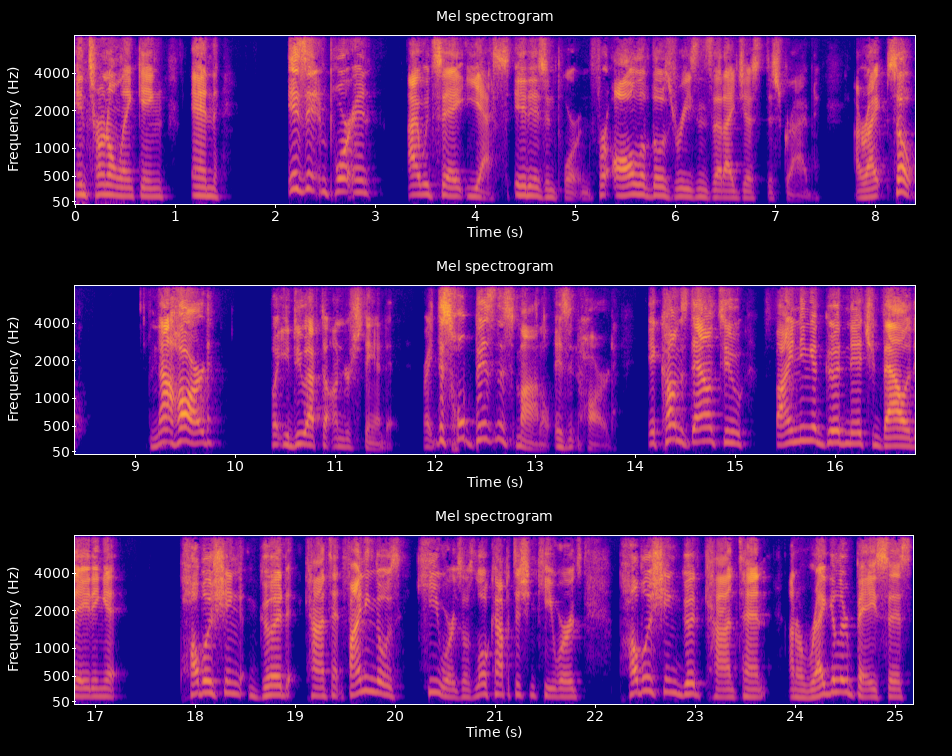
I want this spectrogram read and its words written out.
internal linking. And is it important? I would say yes, it is important for all of those reasons that I just described. All right. So not hard but you do have to understand it, right? This whole business model isn't hard. It comes down to finding a good niche and validating it, publishing good content, finding those keywords, those low competition keywords, publishing good content on a regular basis,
